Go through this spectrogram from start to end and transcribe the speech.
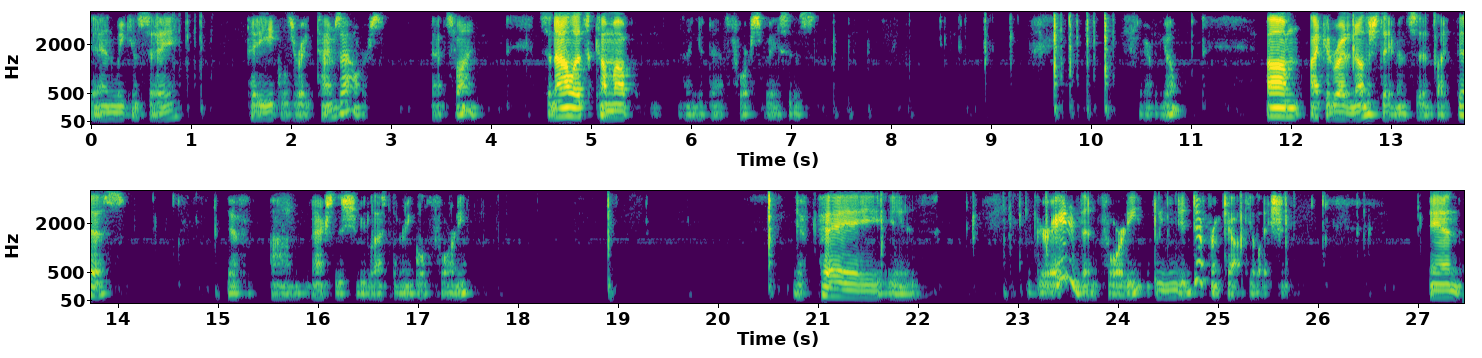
then we can say pay equals rate times hours. That's fine. So now let's come up, I get that four spaces. There we go. Um, I could write another statement like this. If um, actually this should be less than or equal to 40. If pay is greater than 40, we need a different calculation. And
